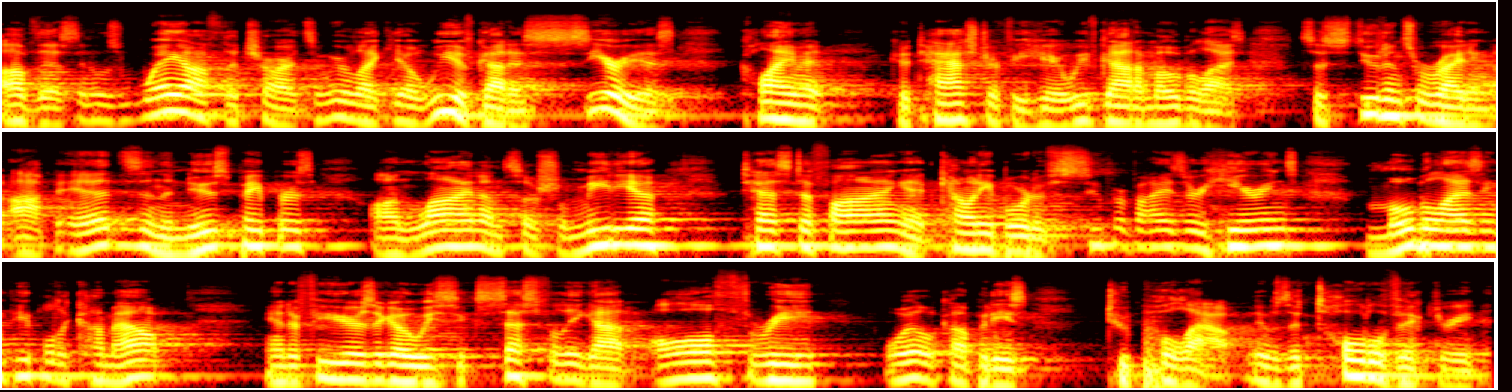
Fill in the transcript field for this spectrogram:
of this, and it was way off the charts. And we were like, yo, we have got a serious climate catastrophe here. We've got to mobilize. So students were writing op-eds in the newspapers, online, on social media, testifying at County Board of Supervisor hearings, mobilizing people to come out. And a few years ago, we successfully got all three oil companies to pull out. It was a total victory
